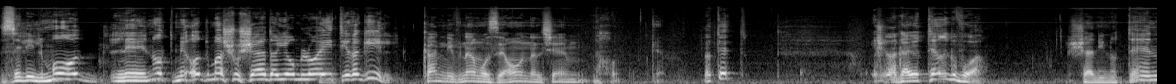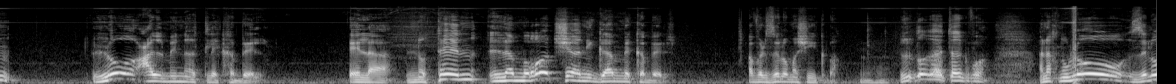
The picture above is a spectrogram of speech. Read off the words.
זה ללמוד ליהנות מעוד משהו שעד היום לא הייתי רגיל. כאן נבנה מוזיאון על שם... נכון. כן. לתת. יש דרגה יותר גבוהה, שאני נותן לא על מנת לקבל, אלא נותן למרות שאני גם מקבל. אבל זה לא מה שיקבע. זו דרגה יותר גבוהה. אנחנו לא, זה לא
